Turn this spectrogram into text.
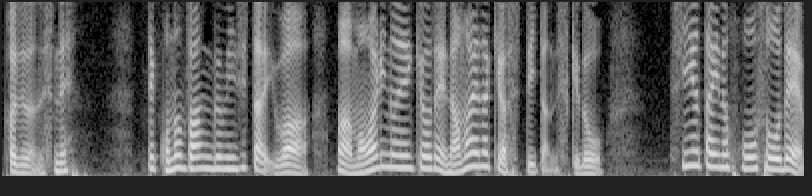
感じなんですね。で、この番組自体は、まあ、周りの影響で名前だけは知っていたんですけど、深夜帯の放送で、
